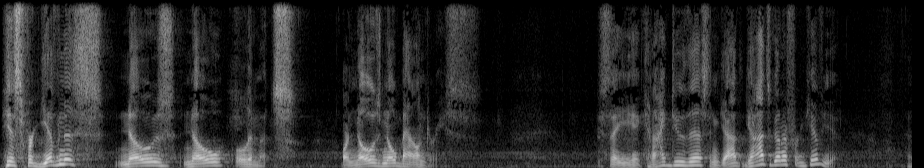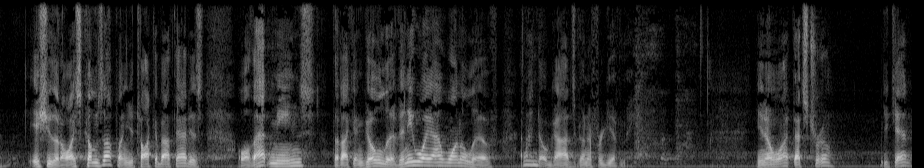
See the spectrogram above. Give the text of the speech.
His forgiveness knows no limits or knows no boundaries You say, Can I do this? And God, God's going to forgive you. Issue that always comes up when you talk about that is, well, that means that I can go live any way I want to live, and I know God's going to forgive me. You know what? That's true. You can.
